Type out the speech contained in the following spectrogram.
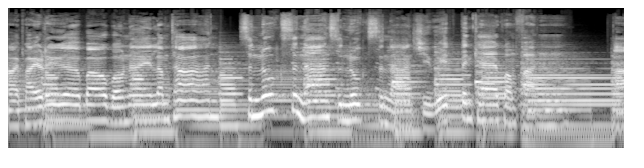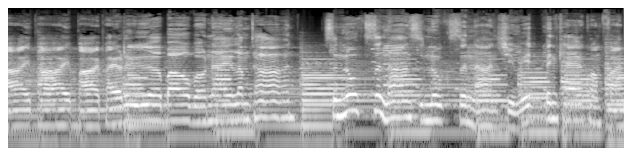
ายพายเรือเบาเบาในลำธารสนุกสนานสนุกสนานชีวิตเป็นแค่ความฝัน พายพายพายพายเรือเบาเบาในลำธารสนุกสนานสนุกสนานชีวิตเป็นแค่ความฝัน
